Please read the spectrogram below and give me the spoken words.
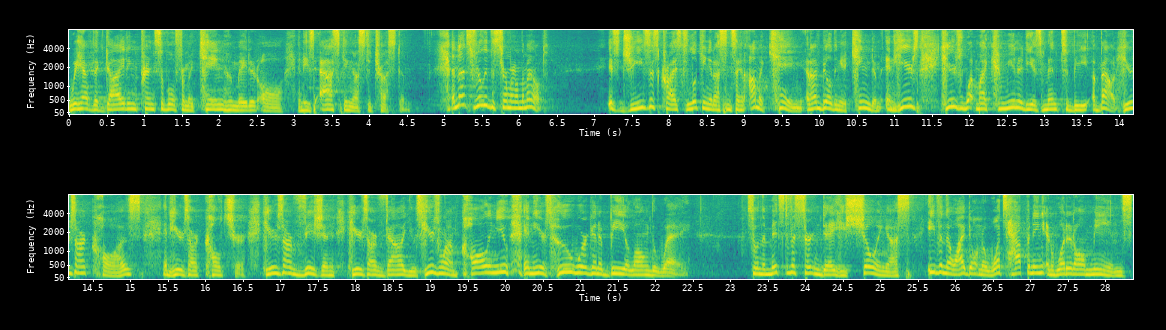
We have the guiding principle from a king who made it all, and he's asking us to trust him. And that's really the Sermon on the Mount. It's Jesus Christ looking at us and saying, I'm a king and I'm building a kingdom. And here's, here's what my community is meant to be about. Here's our cause and here's our culture. Here's our vision. Here's our values. Here's where I'm calling you and here's who we're going to be along the way. So, in the midst of a certain day, he's showing us, even though I don't know what's happening and what it all means,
